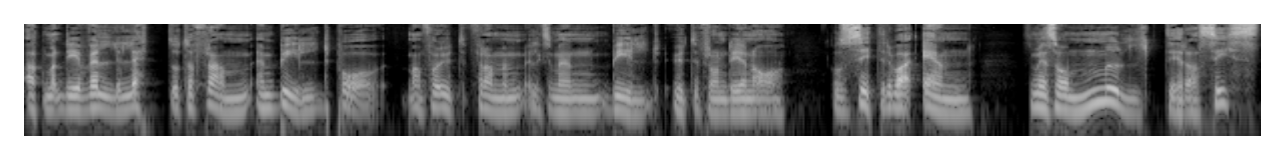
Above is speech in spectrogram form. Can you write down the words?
att man, det är väldigt lätt att ta fram en bild på, man får ut fram en, liksom en bild utifrån DNA och så sitter det bara en som är så multirasist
